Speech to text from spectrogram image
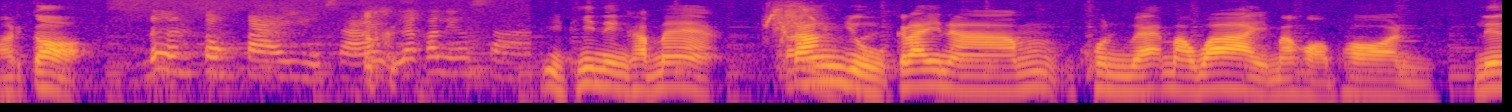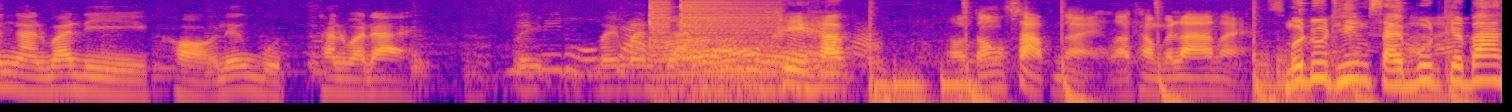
วัดเกาะเดินตรงไปอยู่ซ้ายแล้วก็เลี้ยวซ้าย อีกที่หนึ่งครับแม่ ตั้งอยู่ใกล้น้ำคนแวะมาไหว้มาขอพร เรื่องงานว่าดีขอเรื่องบุตรท่านว่าได้ ไม่รู้ไม่มั่นใจ โอเคครับ เราต้องสับหน่อย เราทำเวลาหน่อย มาดูทีมสายบุญกันบ้าง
